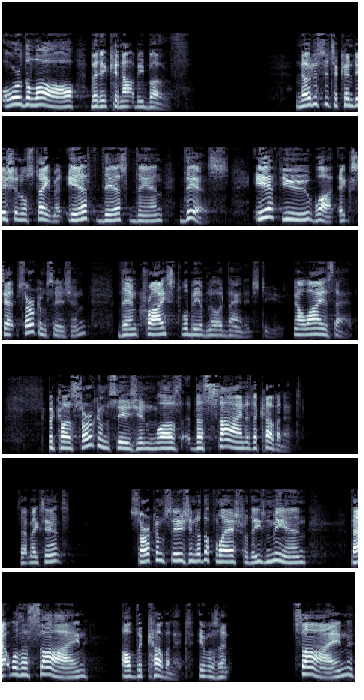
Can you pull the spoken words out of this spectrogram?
or the law, but it cannot be both. Notice it's a conditional statement. If this, then this. If you, what? Accept circumcision, then Christ will be of no advantage to you. Now why is that? Because circumcision was the sign of the covenant. Does that make sense? Circumcision of the flesh for these men that was a sign of the covenant. It was a sign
